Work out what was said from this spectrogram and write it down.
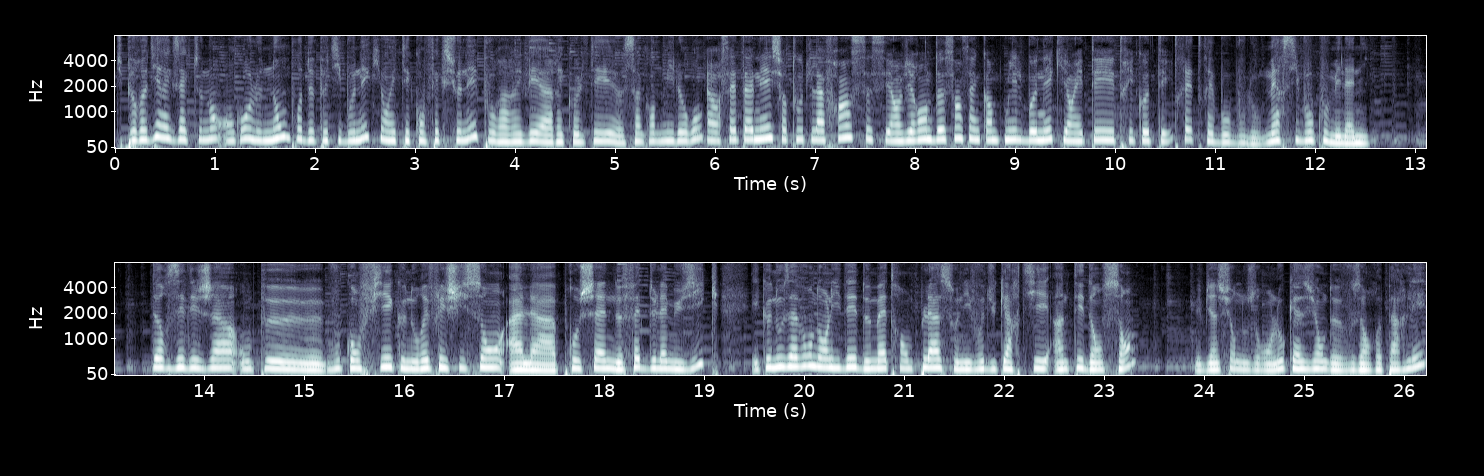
Tu peux redire exactement en gros le nombre de petits bonnets qui ont été confectionnés pour arriver à récolter euh, 50 000 euros? Alors cette année, sur toute la France, c'est environ 250 000 bonnets qui ont été tricotés. Très très beau boulot. Merci beaucoup Mélanie. D'ores et déjà, on peut vous confier que nous réfléchissons à la prochaine fête de la musique et que nous avons dans l'idée de mettre en place au niveau du quartier un thé dansant. Mais bien sûr, nous aurons l'occasion de vous en reparler.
